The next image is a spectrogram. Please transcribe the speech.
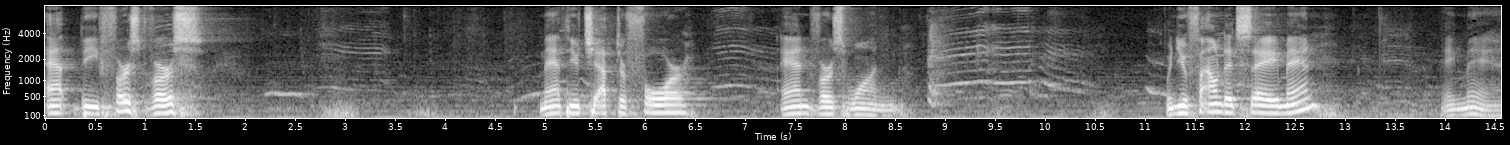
at the first verse. Matthew chapter 4 and verse 1. When you found it, say amen. Amen.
